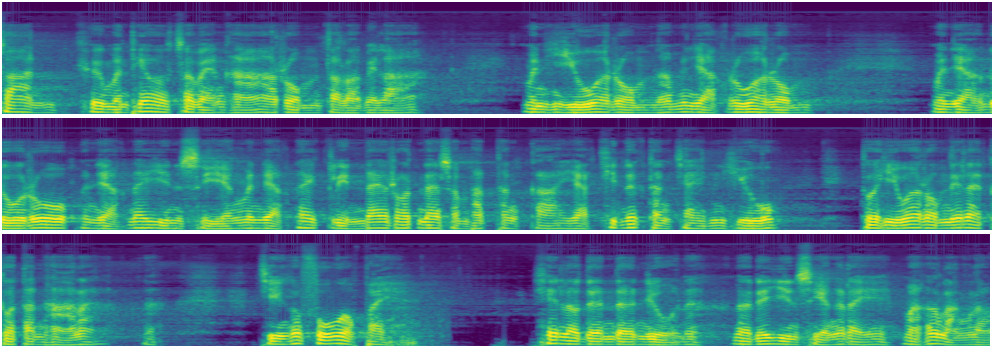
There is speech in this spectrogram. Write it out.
ซ่านคือมันเที่ยวแสวงหาอารมณ์ตลอดเวลา มันหิวอารมณ์นะมันอยากรู้อารมณ์ มันอยากดูรูป มันอยากได้ยินเสียง มันอยากได้กลิ่นได้รสได้สัมผัสทางกาย อยากคิดนึกทางใจมันหิว ตัวหิวอารมณ์นี่แหละตัวตัณหาละนะจริงก็ฟุ้งออกไป เช่นเราเดินเดินอยู่นะเราได้ยินเสียงอะไรมาข้างหลังเรา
